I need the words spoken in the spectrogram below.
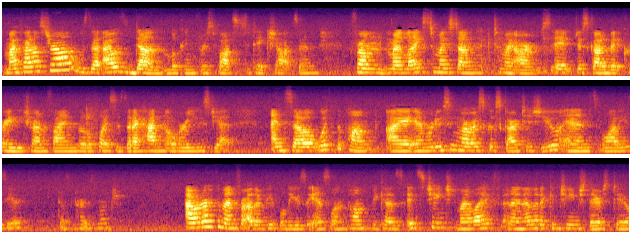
My final straw was that I was done looking for spots to take shots in. From my legs to my stomach to my arms, it just got a bit crazy trying to find little places that I hadn't overused yet. And so with the pump, I am reducing my risk of scar tissue and it's a lot easier. It doesn't hurt as much. I would recommend for other people to use the insulin pump because it's changed my life and I know that it can change theirs too,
